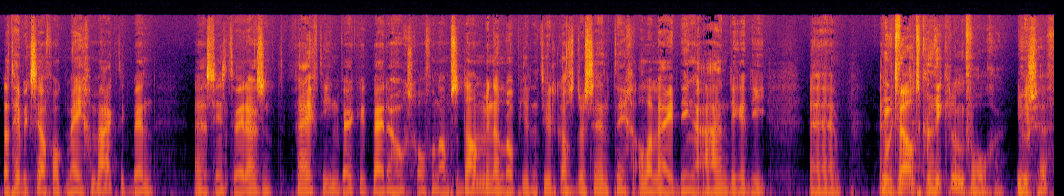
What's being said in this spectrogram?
dat heb ik zelf ook meegemaakt. Ik ben uh, sinds 2015 werk ik bij de Hogeschool van Amsterdam. En dan loop je natuurlijk als docent tegen allerlei dingen aan. Dingen die uh, je moet wel het curriculum volgen, Youssef.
